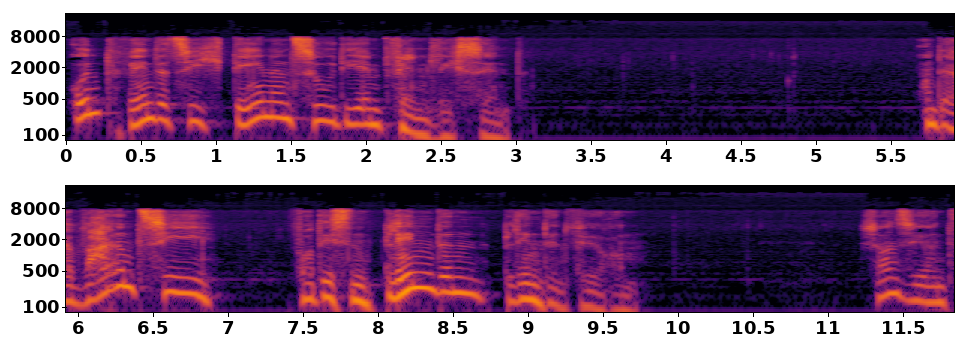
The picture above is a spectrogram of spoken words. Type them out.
Und wendet sich denen zu, die empfänglich sind. Und er warnt sie vor diesen blinden Blindenführern. Schauen Sie, und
